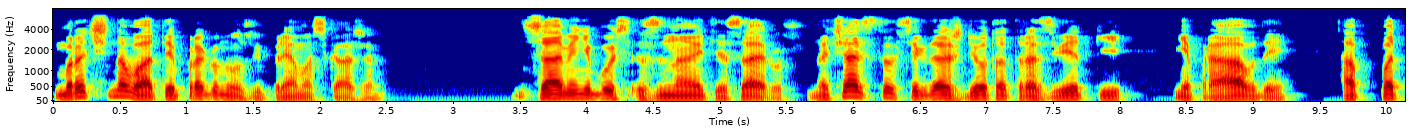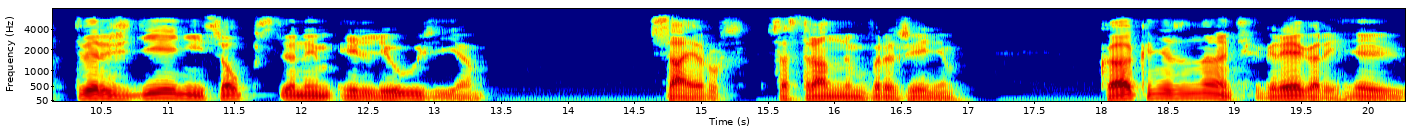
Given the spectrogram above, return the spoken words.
Мрачноватые прогнозы, прямо скажем. Сами, небось, знаете, Сайрус, начальство всегда ждет от разведки не правды, а подтверждений собственным иллюзиям. Сайрус со странным выражением. Как не знать, Грегори, э,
